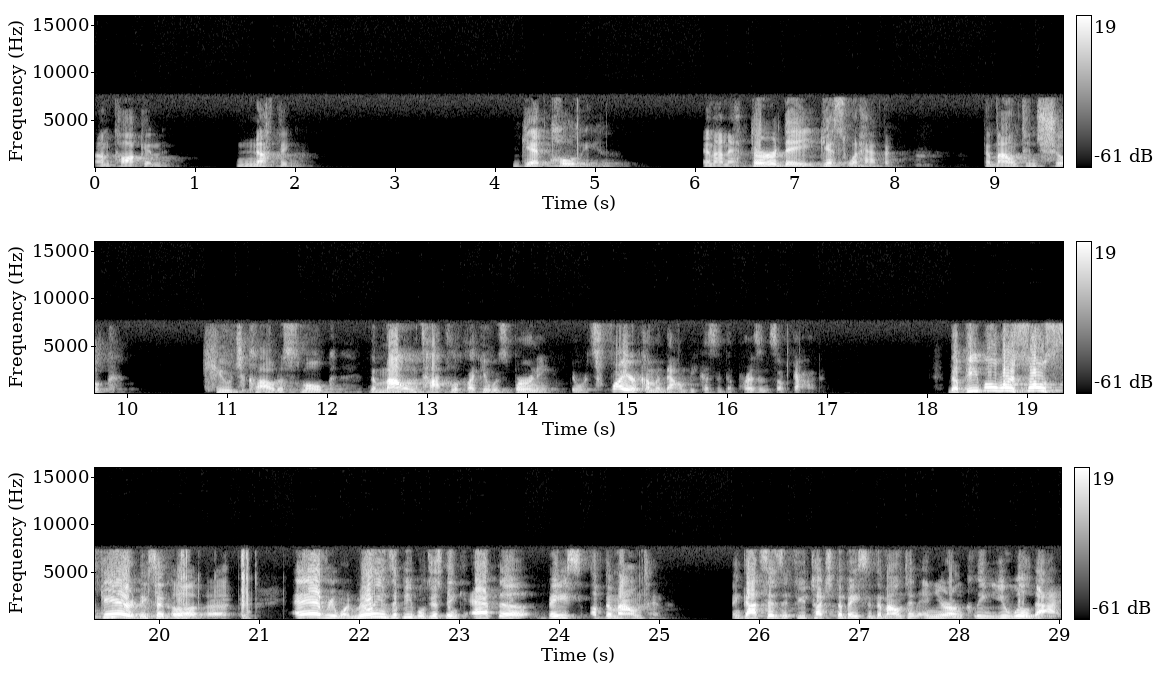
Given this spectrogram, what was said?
I'm talking nothing. Get holy. And on that third day, guess what happened? The mountain shook, huge cloud of smoke. The mountaintop looked like it was burning. There was fire coming down because of the presence of God. The people were so scared. They said, uh, uh, everyone, millions of people just think at the base of the mountain. And God says, if you touch the base of the mountain and you're unclean, you will die.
